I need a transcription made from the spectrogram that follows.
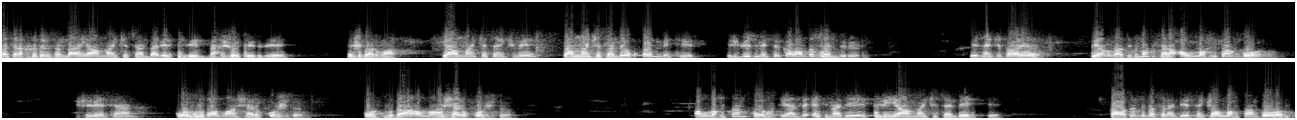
Məsələn, Xıdırızından yanından keçəndə bir pirin, məşhur pirdir, beş barmaq. Yanından keçən kimi, yanından keçəndə yox, 10 metr bir 100 metr qalanda söndürür. Deyirsən ki, dayı, deyaqla dedim, axı sənə Allahdan qorx. Fikir versən, qorxuda Allaha şərik qoşdu. Qorxuda Allaha şərik qoşdu. Allahdan qorx deyəndə etmədi, pirin yanından keçəndə etdi. Qadındır, məsələn, deyirsən ki, Allahdan qorx.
